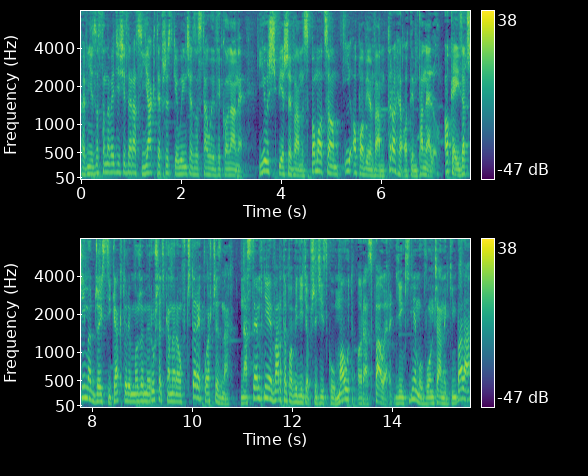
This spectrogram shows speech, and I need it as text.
Pewnie zastanawiacie się teraz, jak te wszystkie ujęcia zostały wykonane. Już śpieszę Wam z pomocą i opowiem Wam trochę o tym panelu. Ok, zacznijmy od joysticka, którym możemy ruszać kamerą w czterech płaszczyznach. Następnie warto powiedzieć o przycisku Mode oraz Power. Dzięki niemu włączamy gimbala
